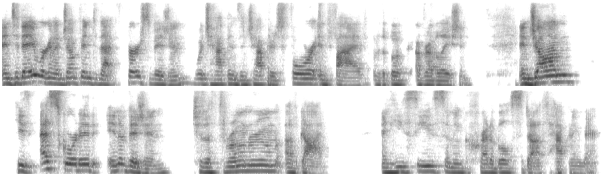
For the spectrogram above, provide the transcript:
And today we're going to jump into that first vision, which happens in chapters 4 and 5 of the book of Revelation. And John, he's escorted in a vision to the throne room of God, and he sees some incredible stuff happening there.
